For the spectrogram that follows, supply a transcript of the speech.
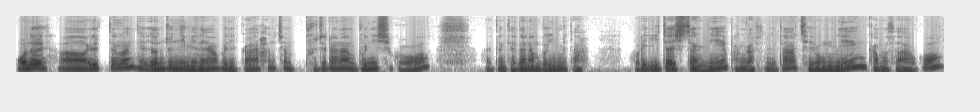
오늘 어, 1등은 연주님이네요. 보니까 한참 부지런한 분이시고 하여튼 대단한 분입니다. 우리 이자 시장님 반갑습니다. 재용님 감사하고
